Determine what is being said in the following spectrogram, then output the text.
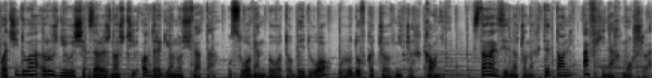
Płacidła różniły się w zależności od regionu świata. U Słowian było to bydło, u ludów koczowniczych konie, w Stanach Zjednoczonych tytoń, a w Chinach muszle.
